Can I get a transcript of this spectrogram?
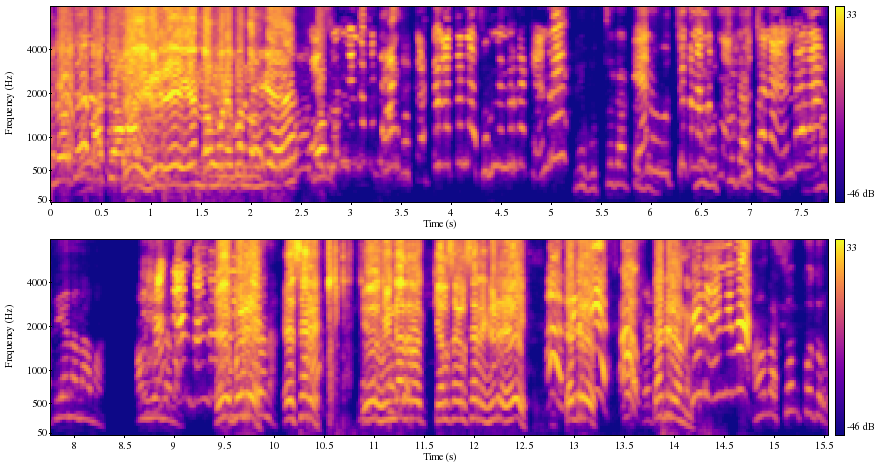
ನೋಡ್ದೆ ಮತ್ತೆ ಏ ಹೇಳ್ರಿ ಏನ್ ನಮ್ಮೂರಿಗೆ ಬಂದ್ ನಮ್ಗೆ? ಹಂಗ ಕಟ್ಟಗತ್ತನ ಸುಮ್ಮನೆ ನಿಂದಿರ್ಬೇಕೇನ್ರಿ ನೀ ಹುಚ್ಚಗಾಗ್ತದೆ ಏನ್ ಹುಚ್ಚಕ್ ನೀ ನನ್ನ ಹುಚ್ಚಗಾಗ್ತದೆ ಹುಚ್ಚನ ಏನ್ರ? ಮತ್ತೆ ಏನ ಅವ ಏನನ ಏ ಬಿಡ್ರಿ. ಏ ಸರಿ. ಏ ಹಿಂಗಾದ್ರ ಕೆಲಸ ಸರಿ ಹಿಡ್ರಿ. ಕಟ್ರಿ. ಕಟ್ರಿ ಅವ್ನಿಗೆ. ಅವ ಸುಮ್ ಕುಂದ್ರು.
